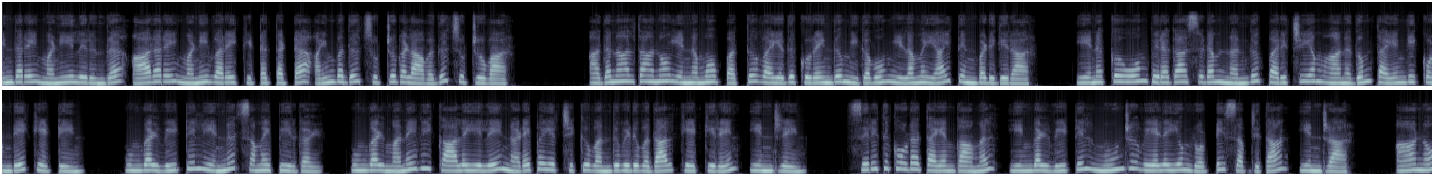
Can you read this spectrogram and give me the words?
ஐந்தரை மணியிலிருந்து ஆறரை மணி வரை கிட்டத்தட்ட ஐம்பது சுற்றுகளாவது சுற்றுவார். அதனால்தானோ என்னமோ பத்து வயது குறைந்து மிகவும் இளமையாய் தென்படுகிறார். எனக்கு ஓம் பிரகாசிடம் நன்கு பரிச்சயம் ஆனதும் தயங்கிக் கொண்டே கேட்டேன். உங்கள் வீட்டில் என்ன சமைப்பீர்கள்? உங்கள் மனைவி காலையிலே நடைப்பயிற்சிக்கு வந்துவிடுவதால் கேட்கிறேன் என்றேன். சிறிது கூட தயங்காமல் எங்கள் வீட்டில் மூன்று வேளையும் ரொட்டி சப்ஜிதான் என்றார். ஆணோ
